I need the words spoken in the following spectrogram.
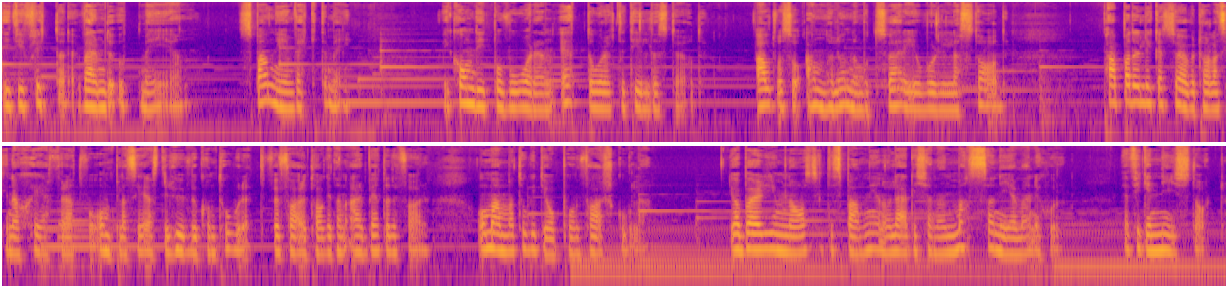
dit vi flyttade, värmde upp mig igen. Spanien väckte mig. Vi kom dit på våren, ett år efter Tildes död. Allt var så annorlunda mot Sverige och vår lilla stad. Pappa hade lyckats övertala sina chefer att få omplaceras till huvudkontoret för företaget han arbetade för och mamma tog ett jobb på en förskola. Jag började gymnasiet i Spanien och lärde känna en massa nya människor. Jag fick en ny start.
